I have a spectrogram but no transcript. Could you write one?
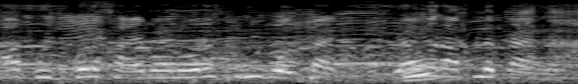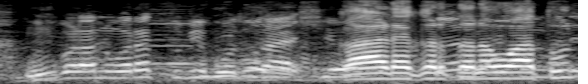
हा भुजबळ साहेबांवरच तुम्ही बोलताय. यावर आपलं काय भुजबळांवरच तुम्ही बोलताय. काड्या करताना वाहतून.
